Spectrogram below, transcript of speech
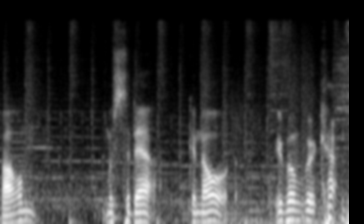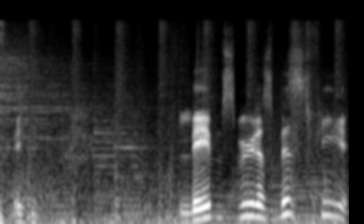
Warum musste der genau über den Vulkan fliegen? Lebensmüdes Mistvieh.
